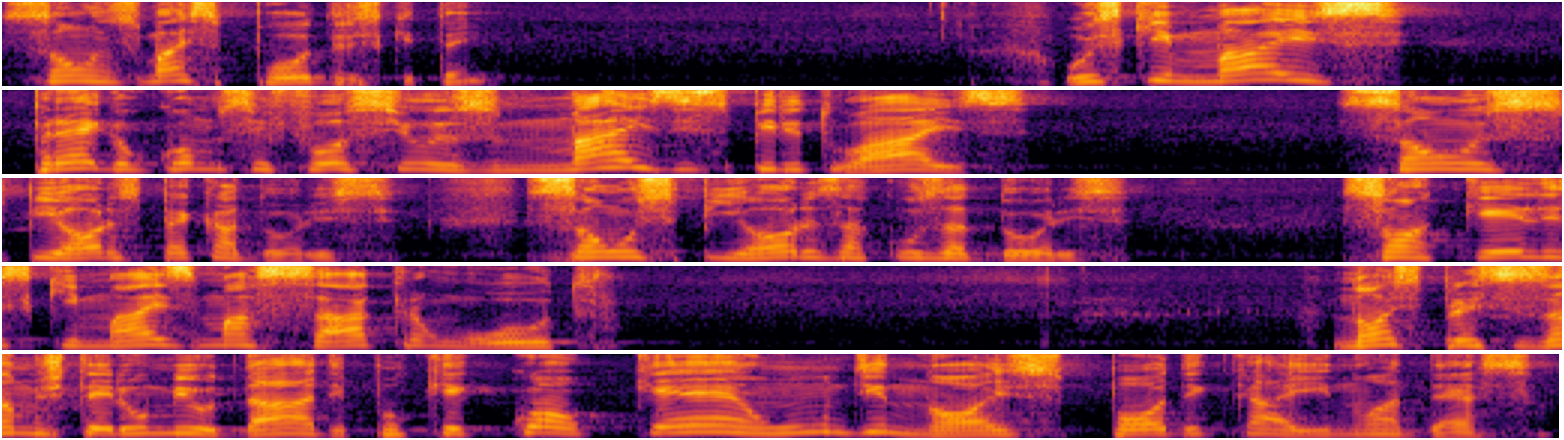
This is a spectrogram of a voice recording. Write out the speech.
são os mais podres que tem. Os que mais pregam como se fossem os mais espirituais são os piores pecadores, são os piores acusadores, são aqueles que mais massacram o outro. Nós precisamos ter humildade, porque qualquer um de nós pode cair numa dessa.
